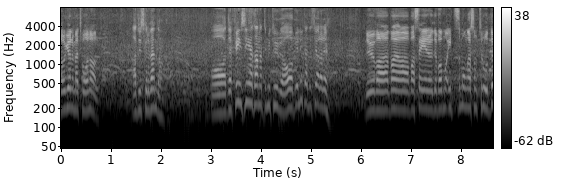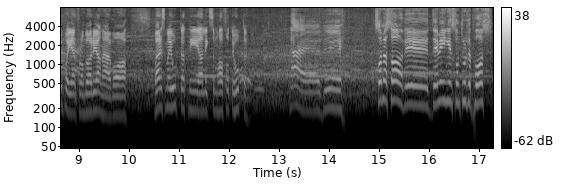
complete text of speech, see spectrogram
låg under med 2-0? Att vi skulle vända. Och det finns inget annat i mitt huvud och vi lyckades göra det. Du, vad, vad, vad, säger du? Det var inte så många som trodde på er från början här. Vad, vad är det som har gjort att ni liksom har fått ihop det? Nej, det, som jag sa, vi, det är ingen som trodde på oss.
